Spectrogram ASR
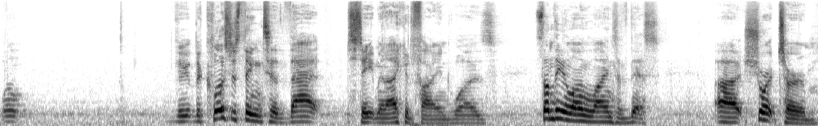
Well, the, the closest thing to that statement I could find was something along the lines of this uh, short term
